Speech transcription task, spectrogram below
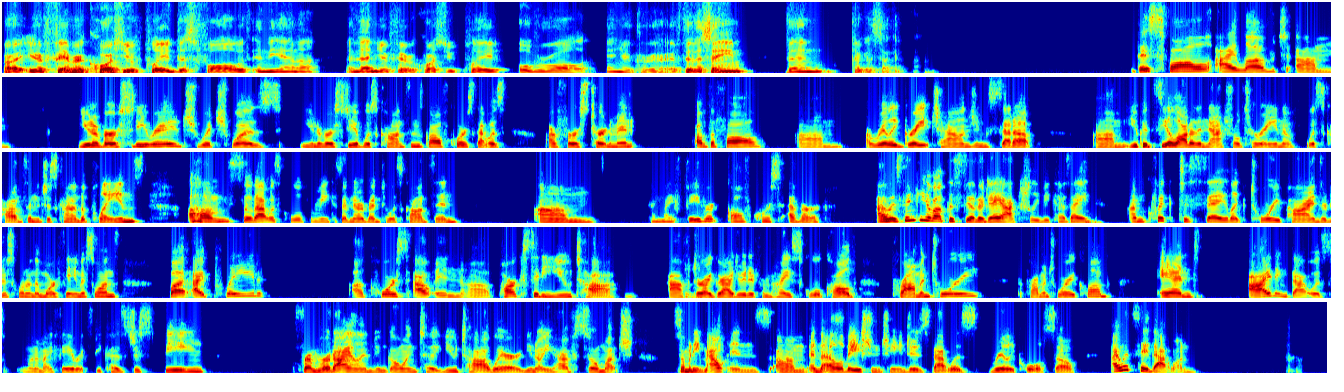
All right, your favorite course you've played this fall with Indiana, and then your favorite course you've played overall in your career. If they're the same, then pick a second. This fall, I loved um, University Ridge, which was University of Wisconsin's golf course. That was our first tournament of the fall. Um, a really great, challenging setup. Um, you could see a lot of the natural terrain of Wisconsin, it's just kind of the plains. Um, so that was cool for me because I've never been to Wisconsin. Um, and my favorite golf course ever. I was thinking about this the other day actually because I I'm quick to say like Torrey Pines or just one of the more famous ones, but I played a course out in uh, Park City, Utah, after I graduated from high school called Promontory, the Promontory Club. And I think that was one of my favorites because just being from Rhode Island and going to Utah where, you know, you have so much, so many mountains, um, and the elevation changes, that was really cool. So I would say that one.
